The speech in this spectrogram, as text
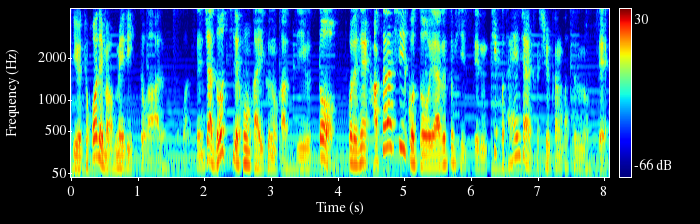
というところで、まあ、メリットがあるところですね。じゃあ、どっちで今回行くのかっていうと、これね、新しいことをやるときって結構大変じゃないですか、習慣化するのって。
